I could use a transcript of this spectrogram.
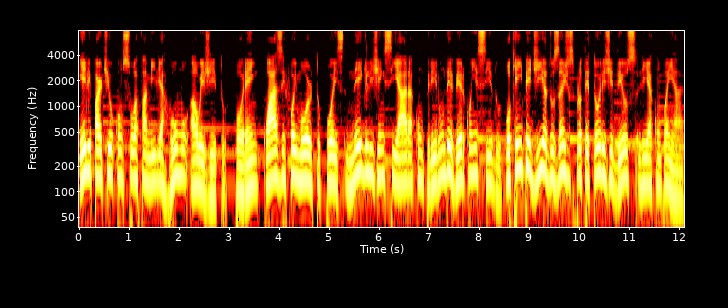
ele partiu com sua família rumo ao Egito. Porém, quase foi morto, pois negligenciara cumprir um dever conhecido, o que impedia dos anjos protetores de Deus lhe acompanhar.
